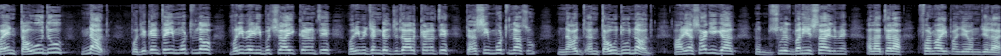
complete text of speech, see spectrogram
वैन न अदि पोइ जेकॾहिं तव्हीं मोटंदव वरी बि अहिड़ी पुछराई करण ते वरी बि जंगल जुदाल करण ते त असीं मोटंदासूं मोटंदासीं अन अंतू नाद हाणे इहा साॻी ॻाल्हि सूरत बनी साहिल में अलाह ताला फरमाई पंहिंजे हुनजे लाइ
